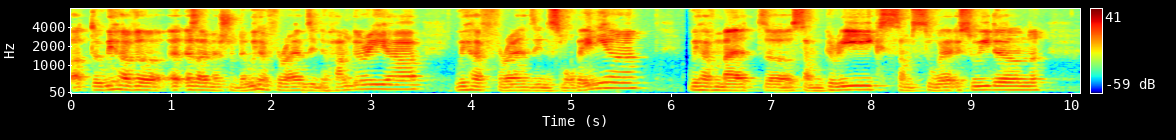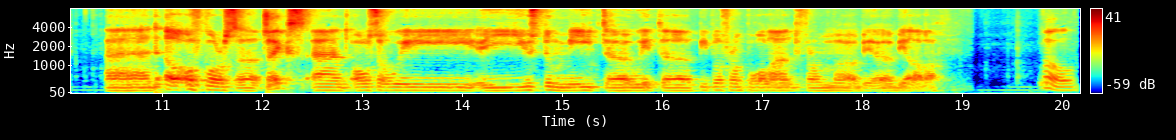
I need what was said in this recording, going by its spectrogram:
But we have, as I mentioned, we have friends in Hungary, we have friends in Slovenia, we have met uh, some Greeks, some Swe- Sweden, and uh, of course uh, Czechs. And also we used to meet uh, with uh, people from Poland, from uh, Bielawa. Oh,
